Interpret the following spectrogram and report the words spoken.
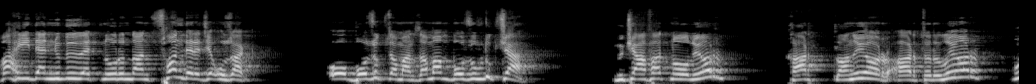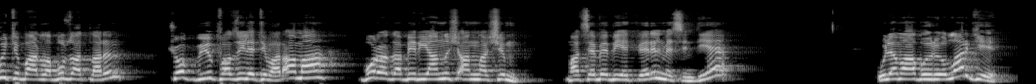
vahiyden, nübüvvet nurundan son derece uzak, o bozuk zaman, zaman bozuldukça mükafat ne oluyor? Kartlanıyor, artırılıyor. Bu itibarla bu zatların çok büyük fazileti var ama burada bir yanlış anlaşım sebebiyet verilmesin diye ulema buyuruyorlar ki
